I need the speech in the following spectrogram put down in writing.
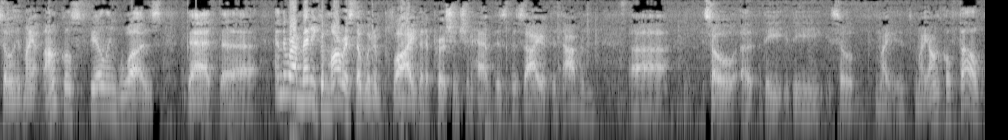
So my uncle's feeling was that, uh, and there are many Gemaras that would imply that a person should have this desire to daven. Uh, so uh, the the so my my uncle felt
